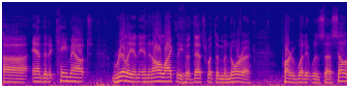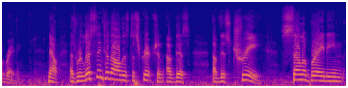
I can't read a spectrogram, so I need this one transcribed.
uh, and that it came out really, and, and, in all likelihood, that's what the menorah part of what it was uh, celebrating. Now, as we're listening to all this description of this of this tree celebrating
